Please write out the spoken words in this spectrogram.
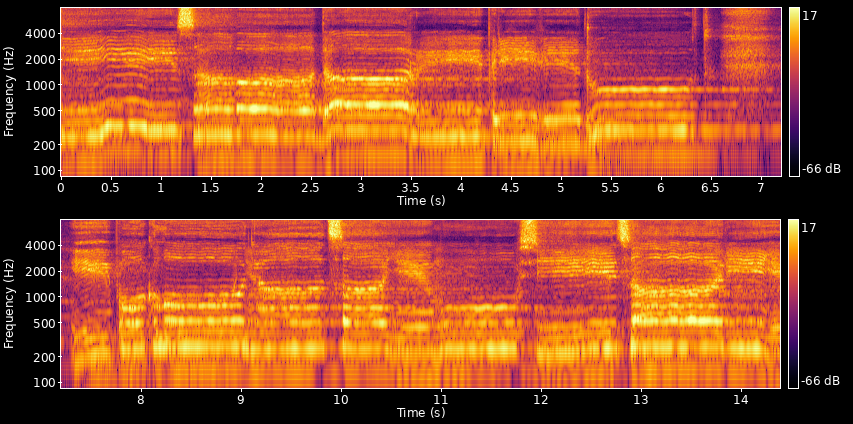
арабсти дары приведут и поклонятся ему все цари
